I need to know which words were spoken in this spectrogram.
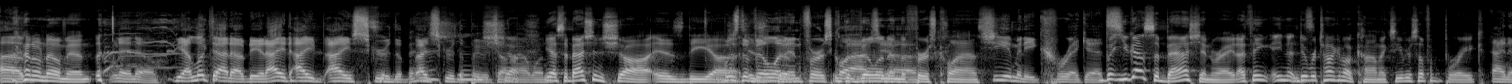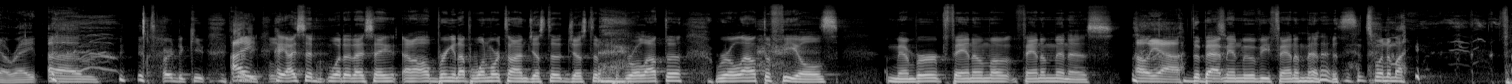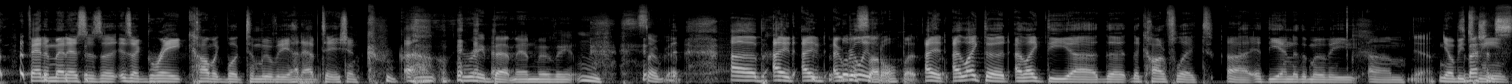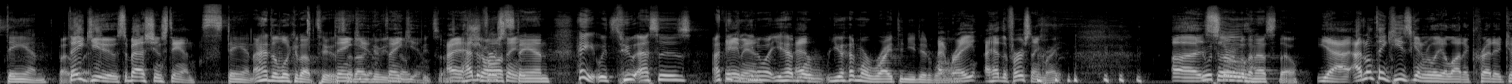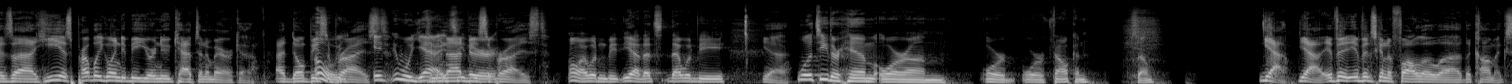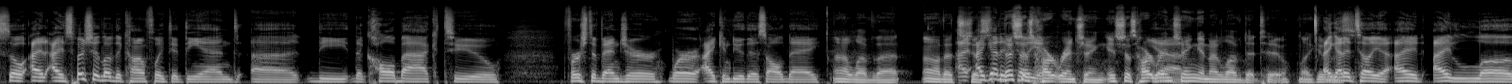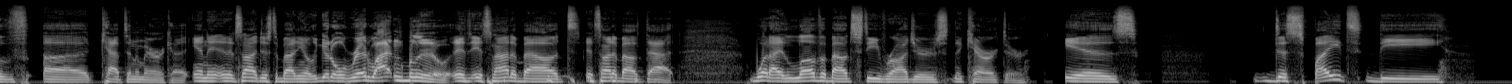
I don't know, man. I know. Yeah, look that up, dude. I I I screwed the I screwed the pooch Shaw. on that one. Yeah, Sebastian Shaw is the uh, Was the villain in First Class, The villain in the first class. Jiminy crickets. But you got Sebastian right. I think you know, dude. We're talking about comics. Give yourself a break. I know, right? Um, It's hard to keep. I- to- hey, I said what did I say? And I'll bring it up one more time just to just to roll out the roll out the feels. Remember Phantom of Phantom Menace, oh yeah, the Batman movie Phantom Menace. it's one of my. Phantom Menace is a is a great comic book to movie adaptation. Great Batman movie. Mm, so good. Uh, I I, I really subtle, but I I like the I like the uh, the the conflict uh, at the end of the movie. Um, yeah. you know, Sebastian Stan. By the Thank you, Sebastian Stan. Stan. I had to look it up too. Thank so you, I'll thank you. I had the Shaw first name- Stan. Hey, with two S's. I think Hey, you know what you had Had- more. You had more right than you did wrong. Right? I had the first name right. Uh, It so start with an S though. yeah, I don't think he's getting really a lot of credit because uh, he is probably going to be your new Captain America. Uh, don't be Oh, surprised. it- well, yeah, do not be surprised. Oh, I wouldn't be. Yeah, that's that would be. Yeah, Well, it's either him or um or or Falcon. So yeah, yeah. If it, if it's going to follow uh, the comics, so I, I especially love the conflict at the end. Uh, the the callback to First Avenger, where I can do this all day. I love that. Oh, that's I- I just gotta that's just heart wrenching. It's just heart wrenching, and I loved it too. Like it I got to tell you, I I love uh, Captain America, and, it, and it's not just about you know the good old red, white, and blue. It, it's not about it's not about that. What I love about Steve Rogers, the character, is despite the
